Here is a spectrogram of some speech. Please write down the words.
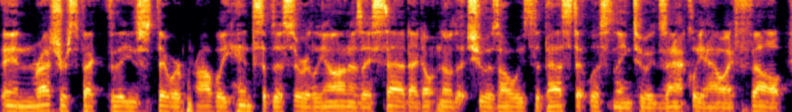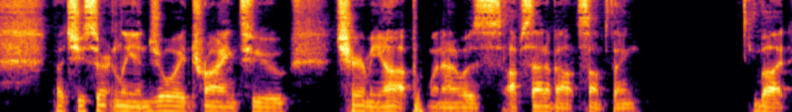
in retrospect, these there were probably hints of this early on. As I said, I don't know that she was always the best at listening to exactly how I felt, but she certainly enjoyed trying to cheer me up when I was upset about something. But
